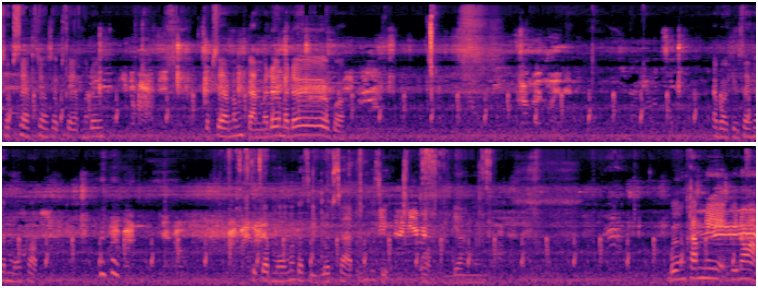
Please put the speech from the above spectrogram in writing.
แซ่บๆเจ้าแซ่บๆมาเด้อแซ่บๆน้ำกันมาเด้อมาเด้อพ่อไอ้บอกกินใส่แคบหมูครับคือแคบหมูมันก็สิรสชาติมันก็สิออกอีกอย่างหนึงเบิ้งคำนี้พี่น้อง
